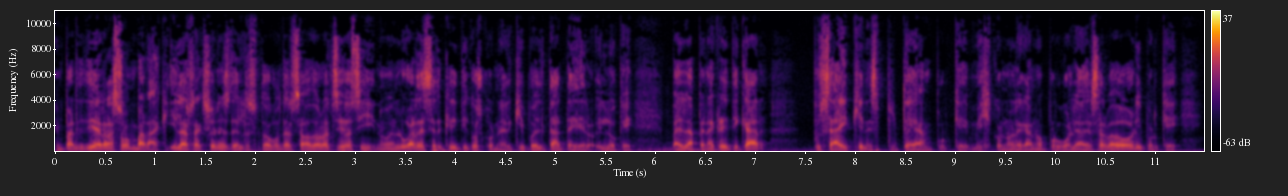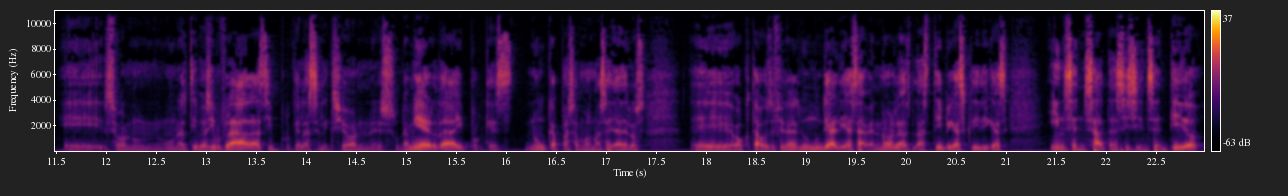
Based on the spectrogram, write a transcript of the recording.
en parte tiene razón Barak y las reacciones del resultado contra El Salvador han sido así, ¿no? En lugar de ser críticos con el equipo del Tate y lo que vale la pena criticar, pues hay quienes putean porque México no le ganó por goleada de El Salvador y porque eh, son unas divas infladas y porque la selección es una mierda y porque nunca pasamos más allá de los eh, octavos de final en un mundial, ya saben, ¿no? Las, las típicas críticas insensatas y sin sentido.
